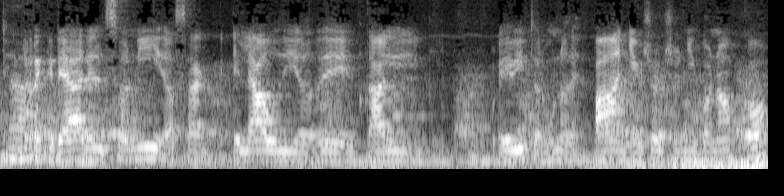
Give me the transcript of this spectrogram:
Claro. recrear el sonido, o sea, el audio de tal. He visto algunos de España, que yo, yo ni conozco,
